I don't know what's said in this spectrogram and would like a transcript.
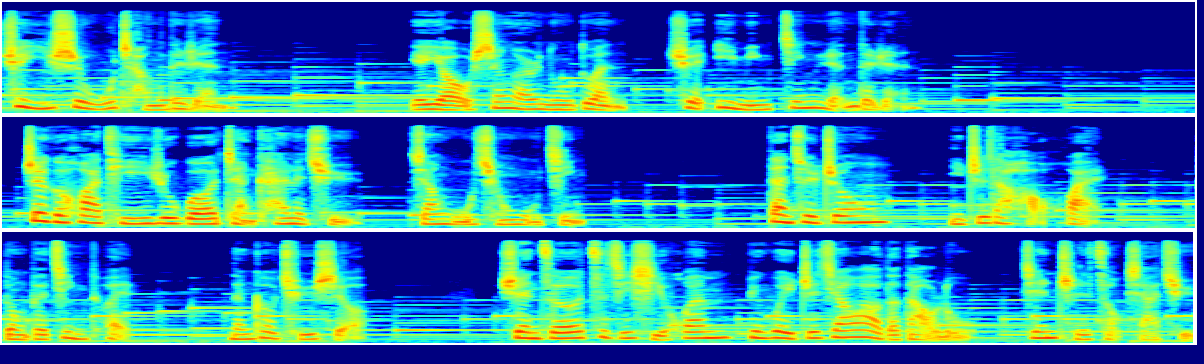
却一事无成的人；也有生而驽钝却一鸣惊人的人。这个话题如果展开了去，将无穷无尽。但最终，你知道好坏，懂得进退。能够取舍，选择自己喜欢并为之骄傲的道路，坚持走下去，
